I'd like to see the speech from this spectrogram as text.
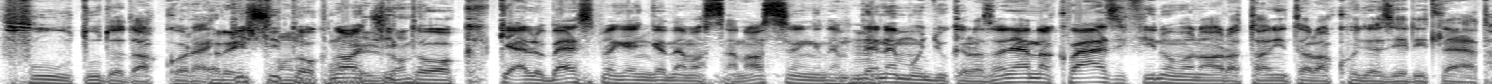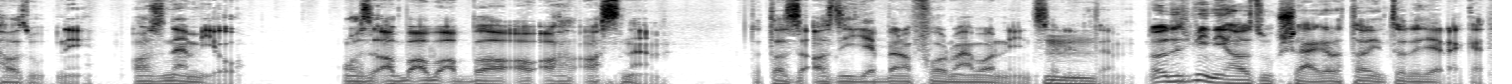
fú, tudod, akkor egy kis titok, nagy titok, előbb ezt megengedem, aztán azt megengedem, de nem mondjuk el az anyának, kvázi finoman arra tanítalak, hogy azért itt lehet hazudni. Az nem jó. Az, abba, abba, abba, azt nem. Tehát az, az így ebben a formában nincs szerintem. Mm. Ez mini hazugságra tanítod a gyereket.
